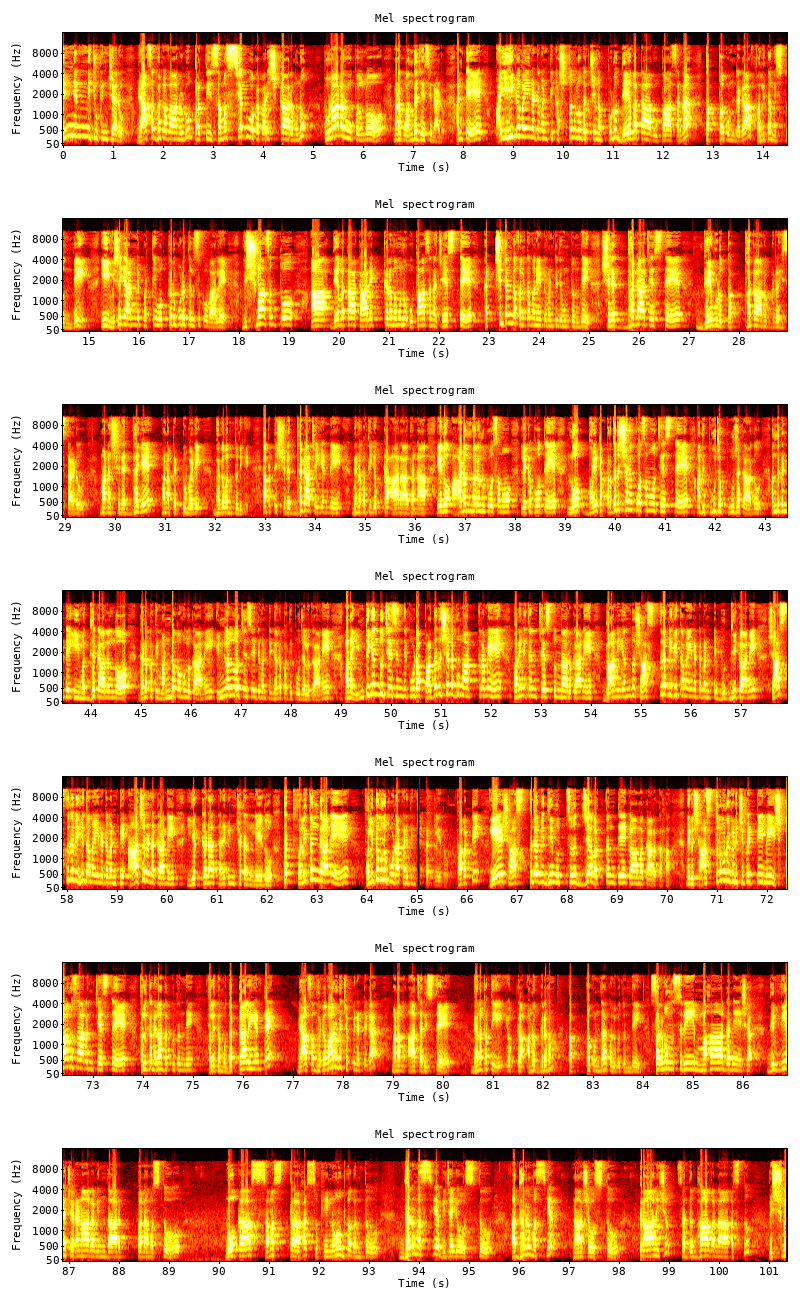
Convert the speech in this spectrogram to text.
ఎన్నెన్ని చూపించారు? వ్యాస భగవానుడు ప్రతి సమస్యకు ఒక పరిష్కారమును పురాణ రూపంలో మనకు అందజేసినాడు. అంటే ఐహికమైనటువంటి కష్టములు వచ్చినప్పుడు దేవతా ఉపాసన తప్పకుండగా ఫలితమిస్తుంది. ఈ విషయాన్ని ప్రతి ఒక్కరు కూడా తెలుసుకోవాలి. విశ్వాసంతో ఆ దేవతా కార్యక్రమమును ఉపాసన చేస్తే ఖచ్చితంగా ఫలితం అనేటువంటిది ఉంటుంది. శ్రద్ధగా చేస్తే దేవుడు తప్పక అనుగ్రహిస్తాడు. మన శ్రద్ధయే మన పెట్టుబడి భగవంతునికి. కాబట్టి శ్రద్ధగా చెయ్యండి. గణపతి యొక్క ఆరాధన ఏదో ఆడంబరం కోసమో లేకపోతే లో బయట ప్రదర్శన కోసమో చేస్తే అది పూజ పూజ కాదు. అందుకంటే ఈ మధ్యకాలంలో గణపతి మండపములు కానీ ఇండ్లల్లో చేసేటువంటి గణపతి పూజలు కానీ మన ఇంటి యందు చేసింది కూడా ప్రదర్శనకు మాత్రమే పరిమితం చేస్తున్నారు. కానీ దాని యందు శాస్త్రవిహితమైనటువంటి బుద్ధి కానీ శాస్త్రవిహితమైనటువంటి ఆచరణ కానీ ఎక్కడా కనిపించటం లేదు. తత్ఫలితంగానే ఫలితములు కూడా కనిపించట్లేదు. కాబట్టి ఏ శాస్త్ర విధి ముత్సృజ్య వర్తంతే కామకారత. మీరు శాస్త్రమును విడిచిపెట్టి మీ ఇష్టానుసారం చేస్తే ఫలితం ఎలా దక్కుతుంది? ఫలితము దక్కాలి అంటే వ్యాస భగవానుడు చెప్పినట్టుగా మనం ఆచరిస్తే గణపతి యొక్క అనుగ్రహం తప్పకుండా కలుగుతుంది. సర్వం శ్రీ మహాగణేశ దివ్య చరణారవిందార్పణమస్తు. లోకా సమస్త సుఖినో భవంతు. ధర్మస్య విజయోస్తు. అధర్మస్య నాశోస్తు. ప్రాణిషు సద్భావన అస్తు. విశ్వ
